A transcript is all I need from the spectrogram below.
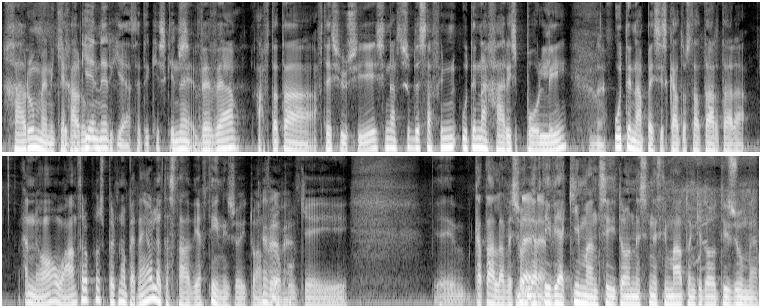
χαρούμενοι και Θετική χαρούμενοι. ενέργεια, θετική σκέψη. Ναι, βέβαια αυτά τα, αυτές οι ουσίες είναι αυτές που δεν σε αφήνουν ούτε να χαρείς πολύ, Ναι. ούτε να πέσεις κάτω στα τάρταρα. Ενώ ο άνθρωπος πρέπει να περνάει όλα τα στάδια. Αυτή είναι η ζωή του ανθρώπου βέβαια. και η, ε, κατάλαβες Ναι, όλη ναι. αυτή η διακύμανση των συναισθημάτων και το ότι ζούμε.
